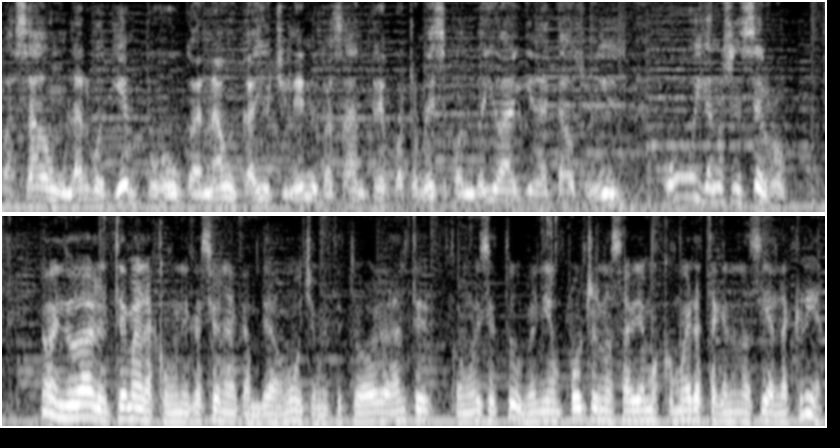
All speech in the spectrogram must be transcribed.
pasaba un largo tiempo, o ganaba un caballo chileno y pasaban 3 o 4 meses cuando iba alguien a Estados Unidos y dice, uy, ganó ese cerro. No, indudable, el tema de las comunicaciones ha cambiado mucho. ahora, antes, como dices tú, venía un potro y no sabíamos cómo era hasta que no nacían las crías.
